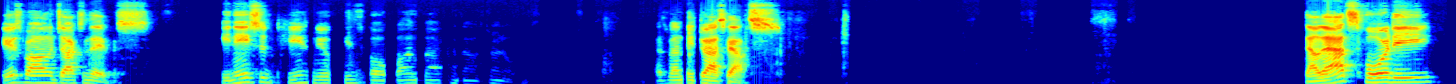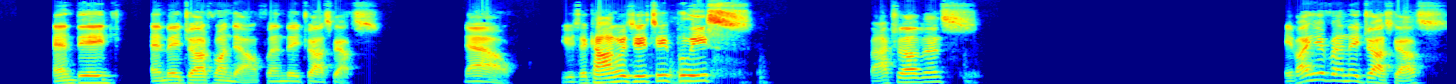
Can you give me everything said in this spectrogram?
here's the problem with Jackson Davis. He needs to he needs to go find back That's when they draft scouts. Now that's for the NBA NBA draft rundown for NBA draft scouts. Now, use the Congress, the police, factual evidence. If I hear from NBA draft scouts,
